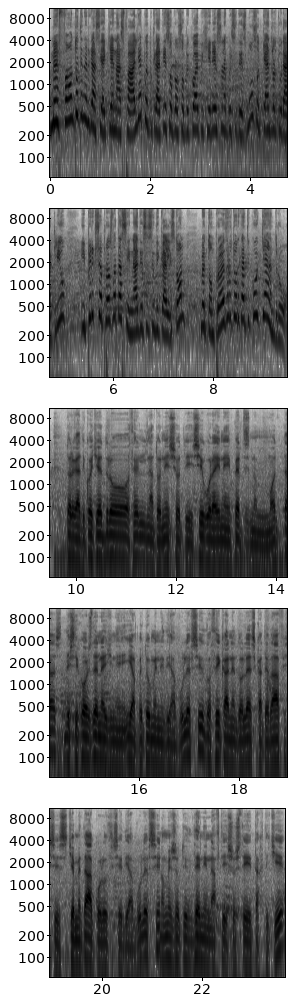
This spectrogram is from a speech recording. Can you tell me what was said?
Με φόντο την εργασιακή ανασφάλεια που επικρατεί στο προσωπικό επιχειρήσεων επιστημισμού στο κέντρο του Ρακλείου, υπήρξε πρόσφατα συνάντηση συνδικαλιστών με τον πρόεδρο του Εργατικού Κέντρου. Το Εργατικό Κέντρο θέλει να τονίσει ότι σίγουρα είναι υπέρ της νομιμότητας. Δυστυχώς δεν έγινε η απαιτούμενη διαβούλευση. Δοθήκαν εντολές κατεδάφισης και μετά ακολούθησε η διαβούλευση. Νομίζω ότι δεν είναι αυτή η σωστή τακτική.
